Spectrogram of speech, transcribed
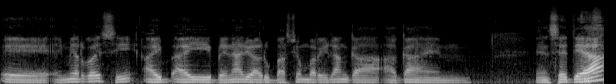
eh, el miércoles sí, hay, hay plenario de agrupación Barri Blanca acá en, en CTA.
